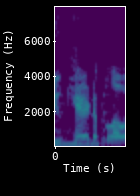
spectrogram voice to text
You care to blow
